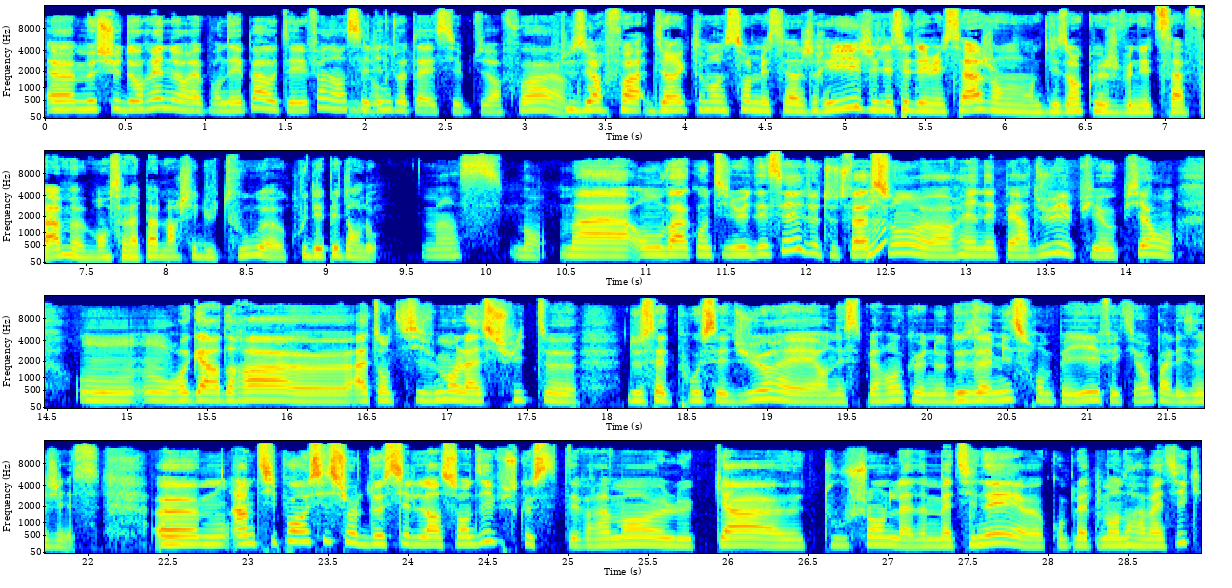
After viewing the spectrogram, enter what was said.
Euh, monsieur Doré ne répondait pas au téléphone, hein. Céline, toi tu as essayé plusieurs fois. Plusieurs fois, directement sur messagerie. J'ai laissé des messages en disant que je venais de sa femme. Bon, ça n'a pas marché du tout, coup d'épée dans l'eau. Mince. Bon, bah, on va continuer d'essayer. De toute façon, mmh. euh, rien n'est perdu. Et puis, au pire, on, regardera euh, attentivement la suite euh, de cette procédure et en espérant que nos deux amis seront payés effectivement par les AGS. un petit point aussi sur le dossier de l'incendie, puisque c'était vraiment le cas touchant de la matinée, complètement dramatique.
